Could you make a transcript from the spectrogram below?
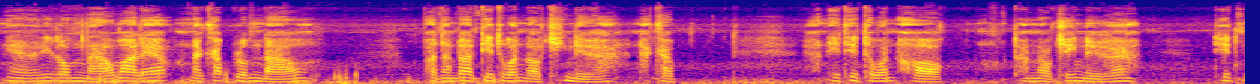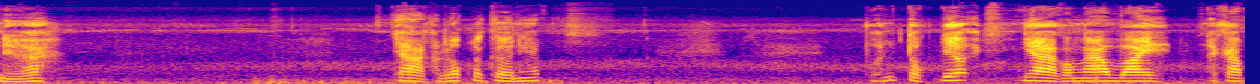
เนี่ยนี่ลมหนาวมาแล้วนะครับ ลมหนาวทางด้านทิศตะวันออกเฉียงเหนือนะครับ อันนี้ทิศตะวันออก ตะวันออกเฉียงเหนือ ทิศเหนือหญ้าก็รกเหลือเกินครับ ฝนตกเยอะหญ้าก็งามไวนะครับ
